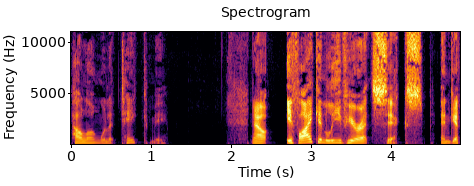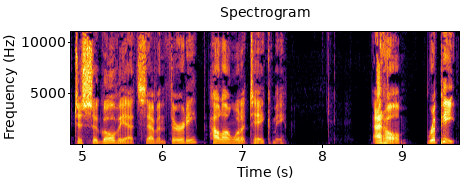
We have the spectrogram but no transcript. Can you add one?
How long will it take me? Now, if I can leave here at 6 and get to Segovia at 7:30, how long will it take me? At home. Repeat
